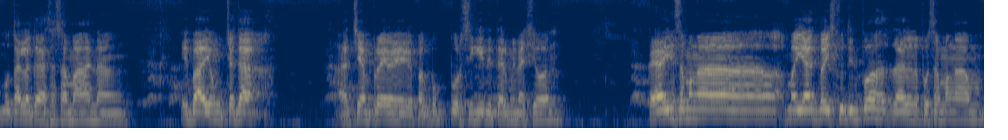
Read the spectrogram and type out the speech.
mo talaga sasamahan ng iba yung tiyaga. At syempre, pagpupursigi, determinasyon. Kaya yun sa mga may advice ko din po, lalo na po sa mga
